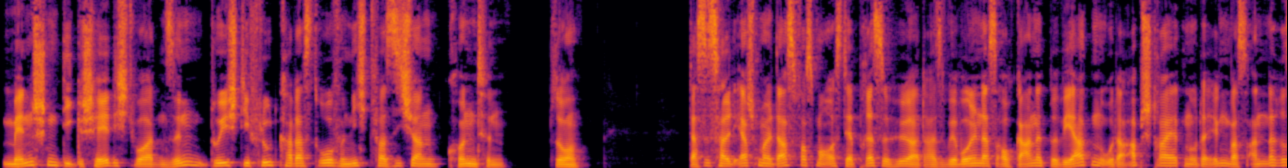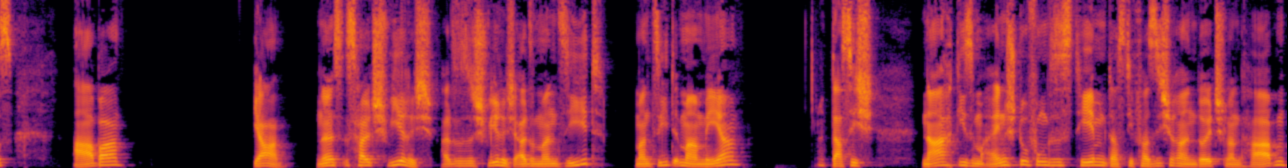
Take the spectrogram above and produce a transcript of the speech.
Menschen, die geschädigt worden sind, durch die Flutkatastrophe nicht versichern konnten. So. Das ist halt erstmal das, was man aus der Presse hört. Also wir wollen das auch gar nicht bewerten oder abstreiten oder irgendwas anderes. Aber ja, ne, es ist halt schwierig. Also es ist schwierig. Also man sieht, man sieht immer mehr, dass sich nach diesem Einstufungssystem, das die Versicherer in Deutschland haben,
